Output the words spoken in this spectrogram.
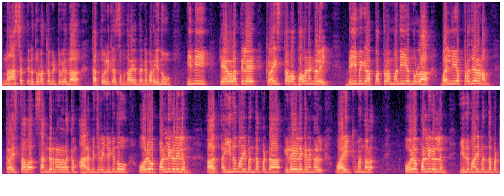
നാശത്തിന് തുടക്കമിട്ടു എന്ന് കത്തോലിക്ക സമുദായം തന്നെ പറയുന്നു. ഇനി കേരളത്തിലെ ക്രൈസ്തവ ഭവനങ്ങളിൽ ദീപിക പത്രം മതി എന്നുള്ള വലിയ പ്രചരണം ക്രൈസ്തവ സംഘടനകളടക്കം ആരംഭിച്ചു കഴിഞ്ഞിരിക്കുന്നു. ഓരോ പള്ളികളിലും ഇതുമായി ബന്ധപ്പെട്ട ഇടയലേഖനങ്ങൾ വായിക്കുമെന്നുള്ള ഓരോ പള്ളികളിലും ഇതുമായി ബന്ധപ്പെട്ട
